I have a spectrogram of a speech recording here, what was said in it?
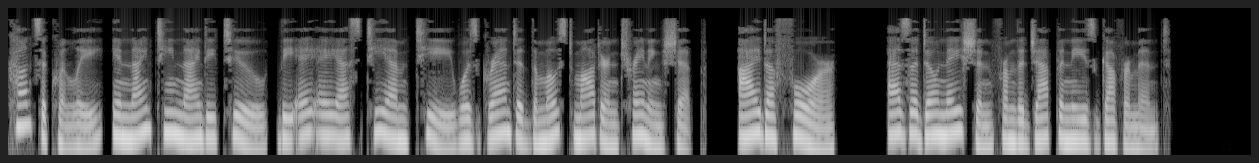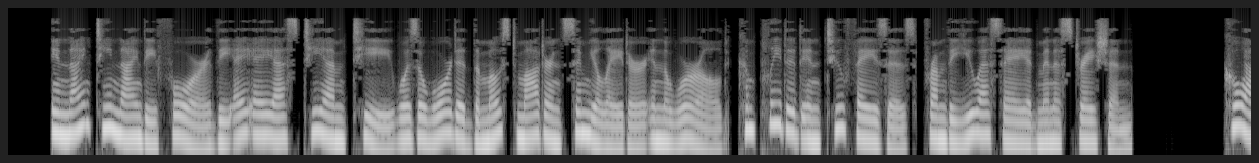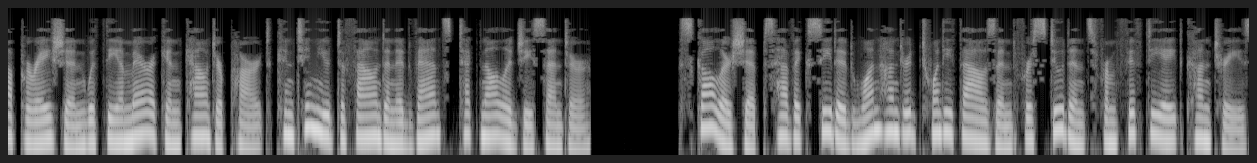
Consequently, in 1992, the AASTMT was granted the most modern training ship, IDA-4, as a donation from the Japanese government. In 1994 the AASTMT was awarded the most modern simulator in the world completed in two phases from the USA administration. Cooperation with the American counterpart continued to found an Advanced Technology Center. Scholarships have exceeded 120,000 for students from 58 countries.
